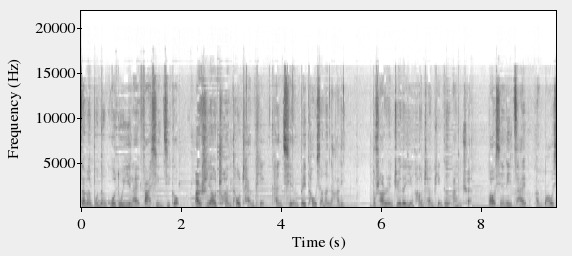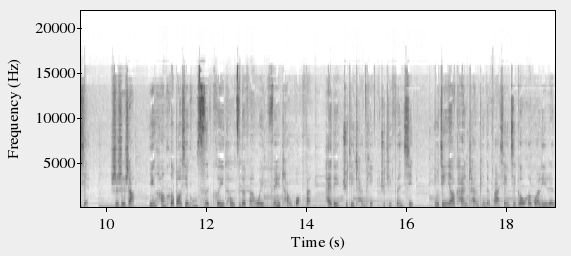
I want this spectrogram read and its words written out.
咱们不能过度依赖发行机构，而是要穿透产品，看钱被投向了哪里。不少人觉得银行产品更安全，保险理财很保险。事实上，银行和保险公司可以投资的范围非常广泛，还得具体产品具体分析。不仅要看产品的发行机构和管理人，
